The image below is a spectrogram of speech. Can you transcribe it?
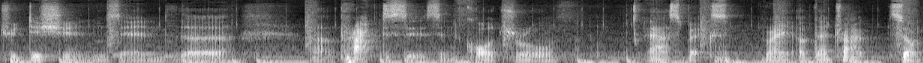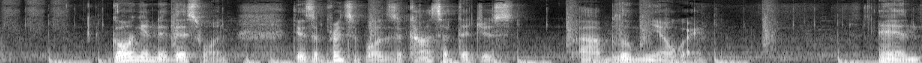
traditions and the uh, practices and cultural aspects right of that tribe. So going into this one there's a principle there's a concept that just uh, blew me away and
